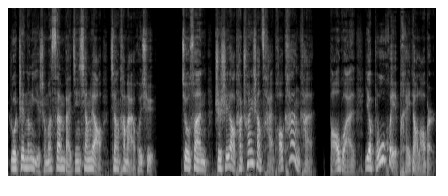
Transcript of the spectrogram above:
若真能以什么三百斤香料将她买回去，就算只是要她穿上彩袍看看，保管也不会赔掉老本。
